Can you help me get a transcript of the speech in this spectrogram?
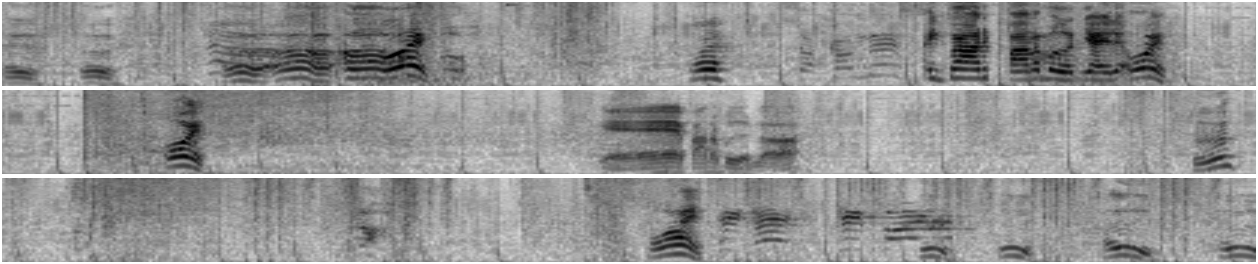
เออ เออ เออ เออ เออเฮ้ยเฮ้ย ไอ้บ้าที่ปาระเบิดใหญ่เลย โอ้ย โอ้ย แกปาระเบิดเหรอหือโอ้ยอืออืออืออือ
